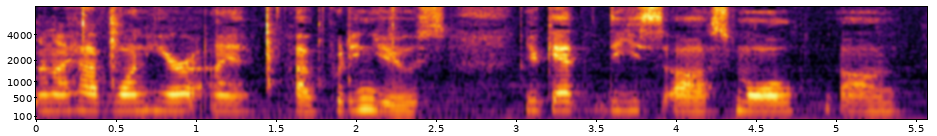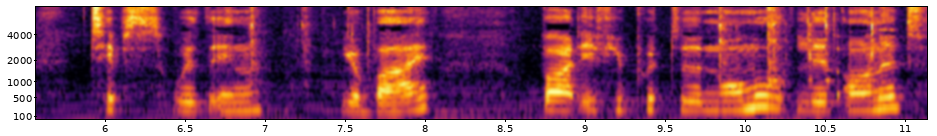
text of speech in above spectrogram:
and I have one here I have put in use. You get these uh, small um, tips within your buy. But if you put the normal lid on it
